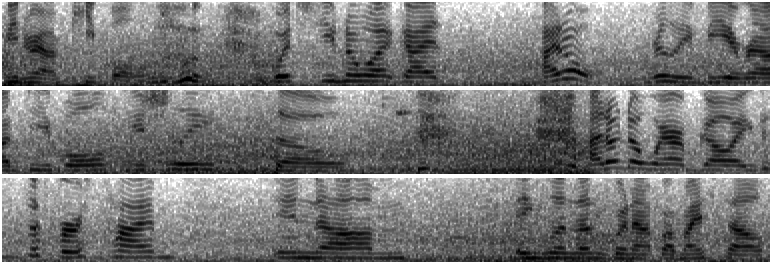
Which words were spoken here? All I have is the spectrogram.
being around people. Which you know what, guys, I don't really be around people usually, so I don't know where I'm going. This is the first time in um, England that I'm going out by myself.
